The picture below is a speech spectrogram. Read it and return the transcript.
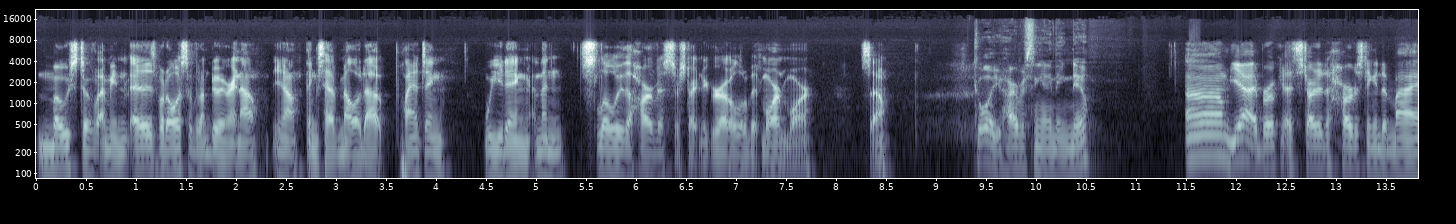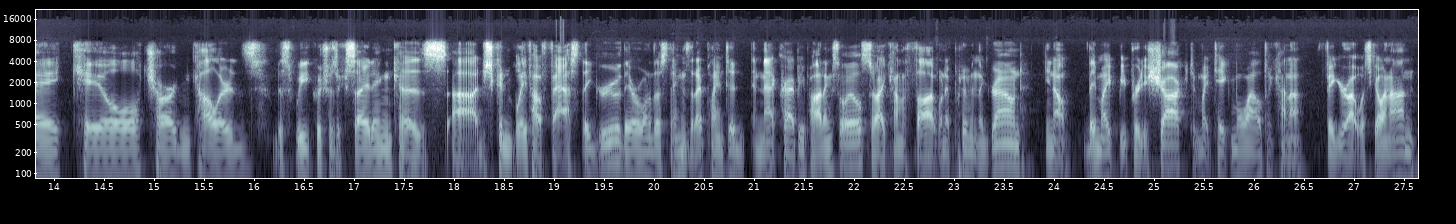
most of. I mean, it is what most of what I'm doing right now. You know, things have mellowed out. Planting, weeding, and then slowly the harvests are starting to grow a little bit more and more. So, cool. you harvesting anything new? Um, yeah, I broke. I started harvesting into my kale, chard, and collards this week, which was exciting because uh, I just couldn't believe how fast they grew. They were one of those things that I planted in that crappy potting soil. So I kind of thought when I put them in the ground, you know, they might be pretty shocked. It might take them a while to kind of figure out what's going on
